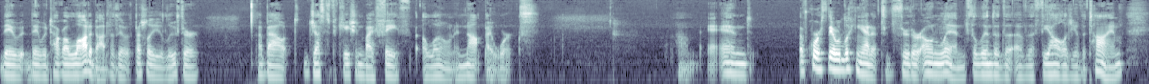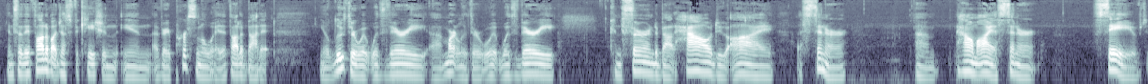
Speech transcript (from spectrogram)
they they would talk a lot about, especially Luther, about justification by faith alone and not by works. Um, and of course, they were looking at it through their own lens, the lens of the of the theology of the time, and so they thought about justification in a very personal way. They thought about it. You know, Luther was very uh, Martin Luther was very concerned about how do I, a sinner, um, how am I a sinner saved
